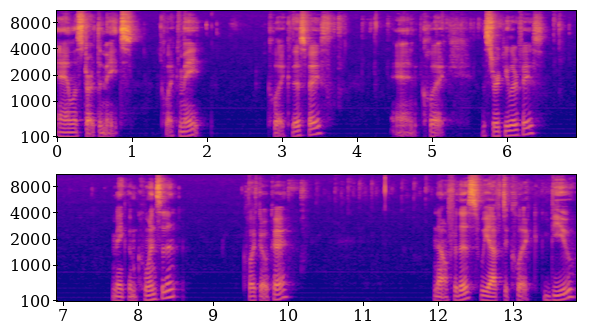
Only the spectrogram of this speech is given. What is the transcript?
And let's start the mates. Click mate, click this face, and click the circular face. Make them coincident. Click OK. Now for this, we have to click View,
